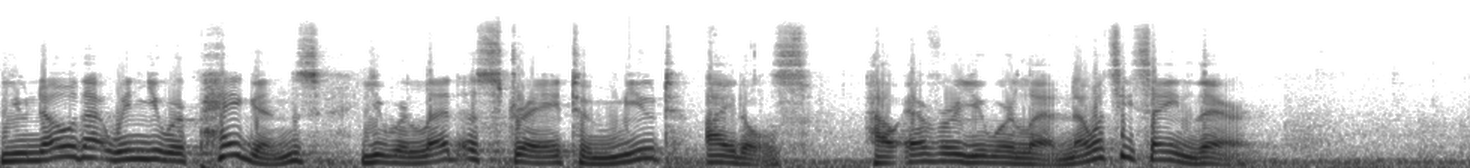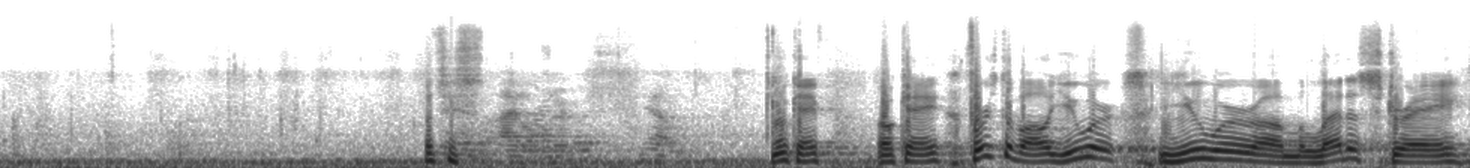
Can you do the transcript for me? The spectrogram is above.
You know that when you were pagans, you were led astray to mute idols, however you were led. Now, what's he saying there? What's he? Yeah. Okay. Okay. First of all, you were you were um, led astray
